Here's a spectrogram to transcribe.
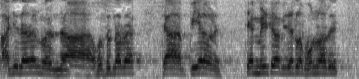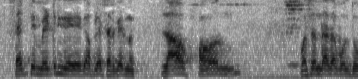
आजीदादा वसंतदादा त्या पी एला म्हणे त्या मिलिटरी ऑफिसरला फोन लावले. साहेब ते मिलिटरी आहे आपल्या सरकारनं. लाव फोन वसंतदादा बोलतो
